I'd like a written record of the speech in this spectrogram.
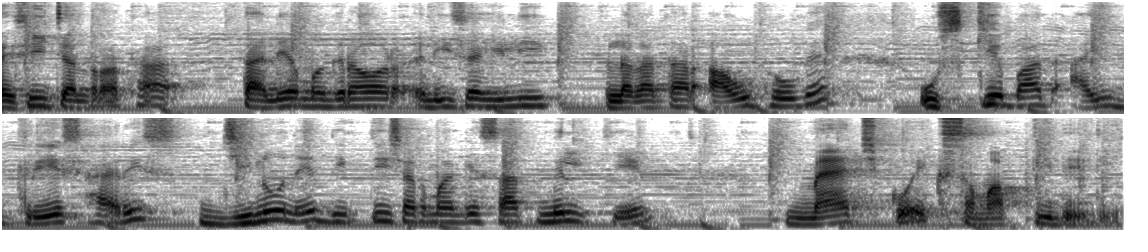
ऐसे ही चल रहा था। तालिया मगरा और अलीसा हीली लगातार आउट हो गए। उसके बाद आई ग्रेस हैरिस, जिन्होंने दीप्ति शर्मा के साथ मिलकर मैच को एक समाप्ति दे दी।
